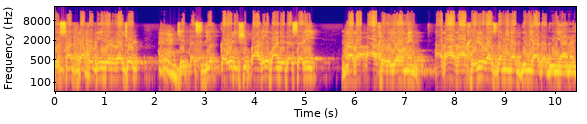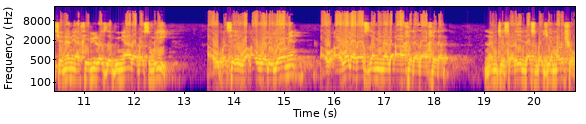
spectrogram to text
یصدق به الرجل چې تصدیق کولی شي پاغه باندې د سړی نو هغه اخر یومن هغه اخر ورځ د مینه دنیا د دنیا نه چې نن اخر ورځ د دنیا د بسمري او پسې و اول یوم او اول ورځ د من الاخره د اخرت نن چې سړی لس بجې مړ شو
